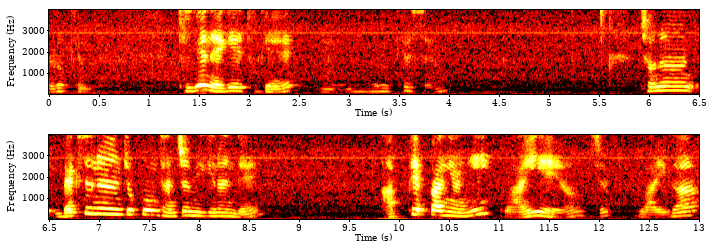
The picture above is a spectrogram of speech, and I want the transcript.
이렇게입니다. 두 개, 네 개, 두 개. 음, 이렇게 했어요. 저는 맥스는 조금 단점이긴 한데 앞에 방향이 Y예요. 그죠? Y가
